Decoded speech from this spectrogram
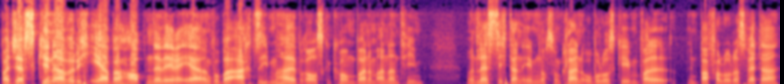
Bei Jeff Skinner würde ich eher behaupten, der wäre eher irgendwo bei 8, 7,5 rausgekommen bei einem anderen Team und lässt sich dann eben noch so einen kleinen Obolus geben, weil in Buffalo das Wetter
